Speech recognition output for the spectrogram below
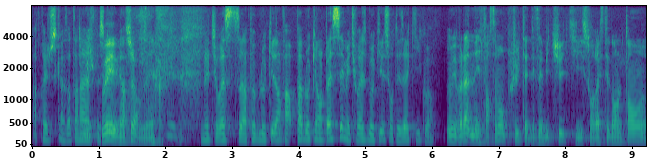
Après, jusqu'à un certain âge. Parce Oui, bien sûr, mais. mais tu restes un peu bloqué, dans... enfin, pas bloqué dans le passé, mais tu restes bloqué sur tes acquis, quoi. Oui, voilà, mais forcément, plus tu as des habitudes qui sont restées dans le temps,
